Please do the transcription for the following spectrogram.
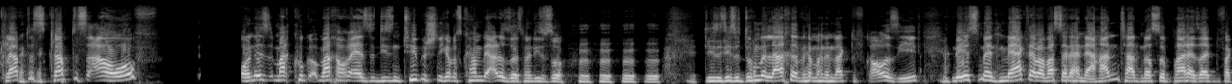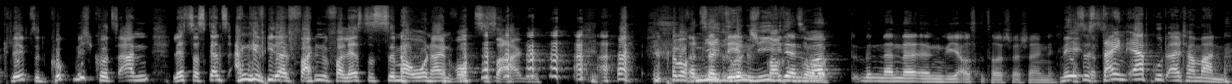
Klappt es, klappt es auf und es macht, guck, mach auch also diesen typischen, ich glaube, das können wir alle so, dass man dieses so, diese, diese dumme Lache, wenn man eine nackte Frau sieht. Im nächsten Moment merkt er aber, was er da in der Hand hat und dass so ein paar der Seiten verklebt sind, guckt mich kurz an, lässt das ganz angewidert fallen und verlässt das Zimmer, ohne ein Wort zu sagen. und seitdem nie wieder ein so. Wort miteinander irgendwie ausgetauscht wahrscheinlich. Nee, das ist dein Erbgut, alter Mann.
